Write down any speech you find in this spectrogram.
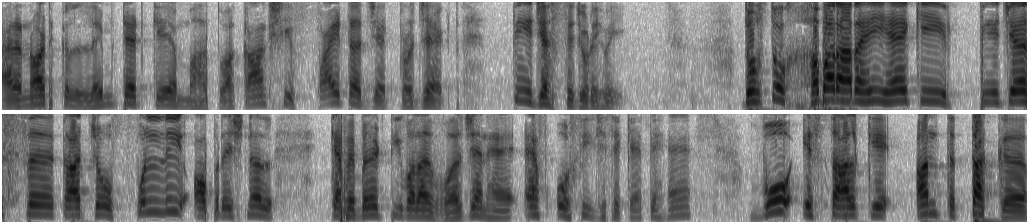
एरोनॉटिकल लिमिटेड के महत्वाकांक्षी फाइटर जेट प्रोजेक्ट तेजस से जुड़ी हुई। दोस्तों, खबर आ रही है कि तेजस का जो फुल्ली ऑपरेशनल कैपेबिलिटी वाला वर्जन है एफ़ जिसे कहते हैं, वो इस साल के अंत तक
